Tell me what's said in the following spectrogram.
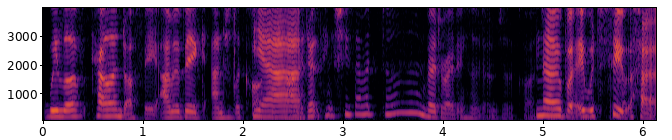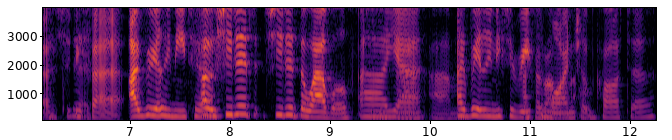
We love Carol Ann Duffy. I'm a big Angela Carter Yeah. fan. I don't think she's ever done Red Riding Hood, Angela Carter. No, but it would suit her, to be fair. I really need to. Oh, she did. She did the werewolf. to Uh, yeah. Um, I really need to read some more Angela. Carter.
